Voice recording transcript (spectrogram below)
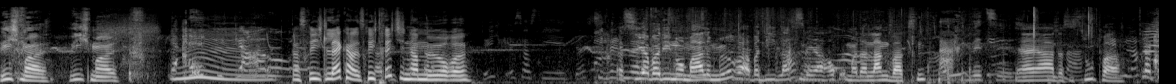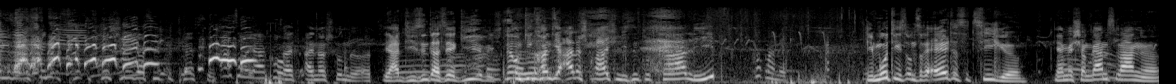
Riech mal, riech mal. Das riecht lecker, es riecht richtig nach Möhre. Das ist hier aber die normale Möhre, aber die lassen wir ja auch immer dann lang wachsen. Ach, witzig. Ja, ja, das ist super. Ich hab schon gesagt, ich bin frisch negativ getestet. Seit einer Stunde. Ja, die sind da sehr gierig. Ne? Und die könnt ihr alle streichen, die sind total lieb. Guck mal mit. Die Mutti ist unsere älteste Ziege. Die haben wir schon ganz lange.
